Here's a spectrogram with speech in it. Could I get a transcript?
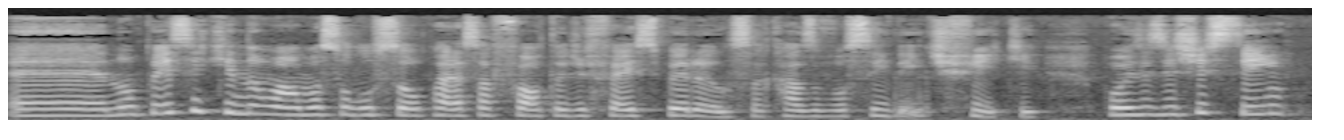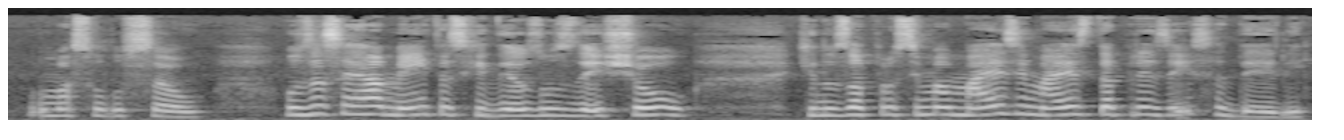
É, não pense que não há uma solução para essa falta de fé e esperança, caso você identifique, pois existe sim uma solução. Use as ferramentas que Deus nos deixou, que nos aproxima mais e mais da presença dele.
